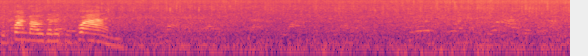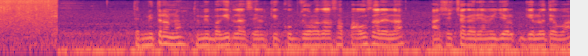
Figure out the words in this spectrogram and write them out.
तुफान पाऊस आलं तुफान. तर मित्रांनो तुम्ही बघितलं असेल की खूप जोराचा असा पाऊस आलेला. आशिषच्या घरी आम्ही गेल गेलो तेव्हा.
